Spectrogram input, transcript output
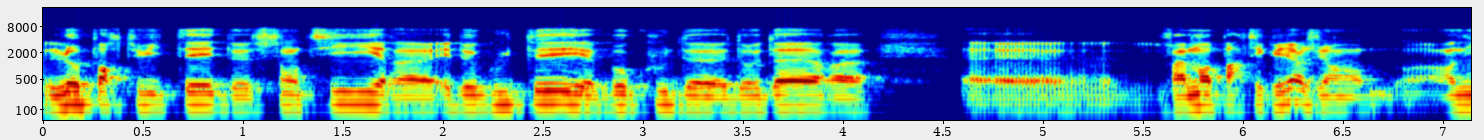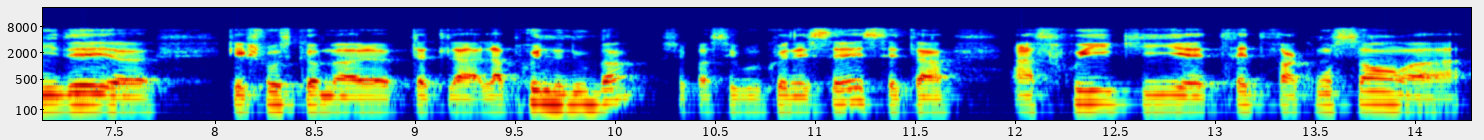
l'opportunité de sentir euh, et de goûter beaucoup d'odeurs euh, vraiment particulières. J'ai en, idée quelque chose comme peut-être la, prune de Noubin. Je ne sais pas si vous connaissez. C'est un, fruit qui est très, enfin, qu'on sent à,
